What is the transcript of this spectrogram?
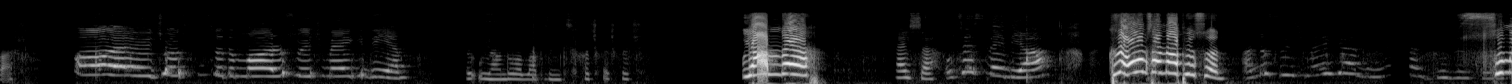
Var. Ay çok susadım bari su içmeye gideyim. Ay, uyandı vallahi bizimkisi. Kaç kaç kaç. Neyse. O ses neydi ya? Kız oğlum sen ne yapıyorsun? Anne su içmeye geldim. Neden kızıyorsun? Su mu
